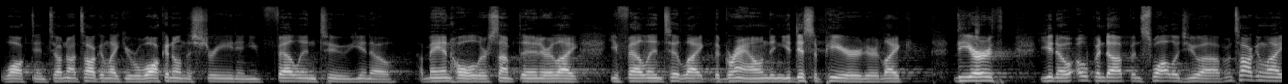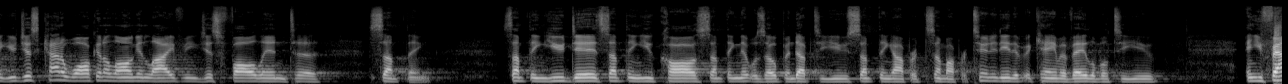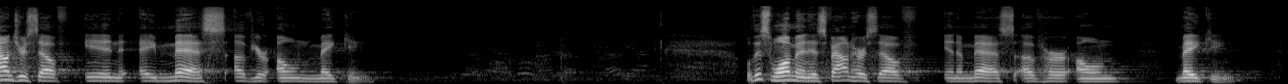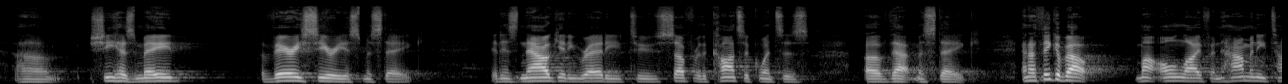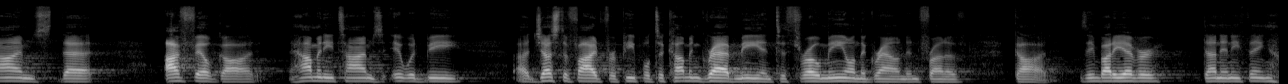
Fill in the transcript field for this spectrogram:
walked into. I'm not talking like you were walking on the street and you fell into, you know, a manhole or something, or like you fell into like the ground and you disappeared, or like the earth, you know, opened up and swallowed you up. I'm talking like you're just kind of walking along in life and you just fall into something. Something you did, something you caused, something that was opened up to you, something, some opportunity that became available to you. And you found yourself in a mess of your own making. Well, this woman has found herself in a mess of her own making. Um, she has made a very serious mistake and is now getting ready to suffer the consequences of that mistake. And I think about my own life and how many times that I've failed God, and how many times it would be uh, justified for people to come and grab me and to throw me on the ground in front of God. Has anybody ever done anything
